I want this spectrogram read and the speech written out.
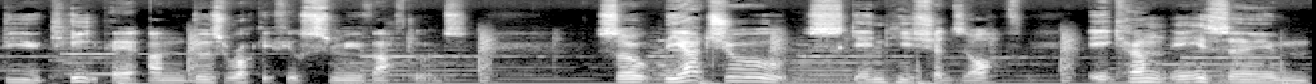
do you keep it, and does Rocket feel smooth afterwards? So the actual skin he sheds off, it can it is um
